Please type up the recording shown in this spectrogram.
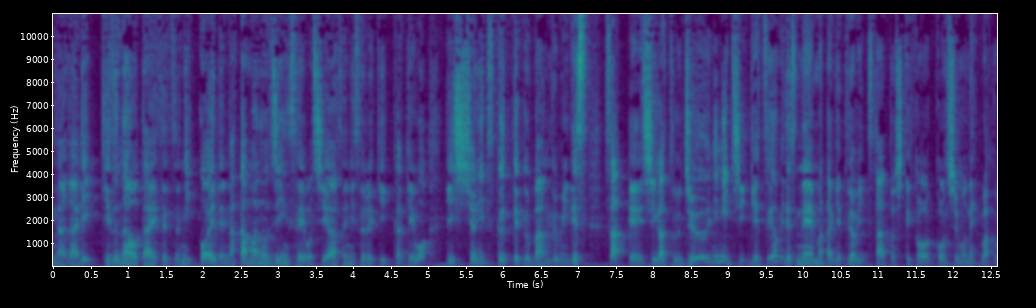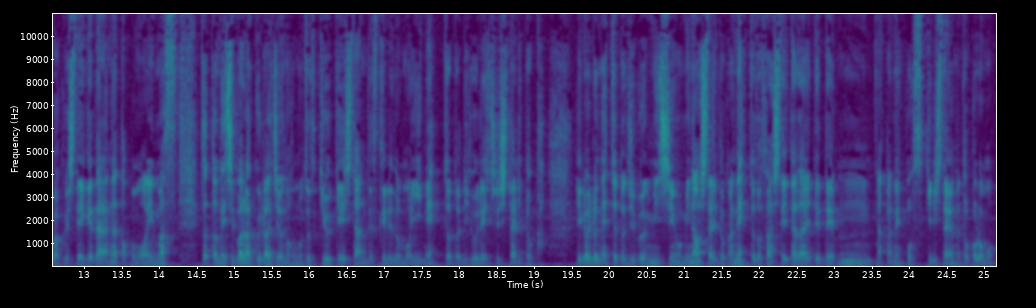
ながり、絆を大切に声で仲間の人生を幸せにするきっかけを一緒に作っていく番組です。さあ、えー4月12日月曜日ですね。また月曜日スタートしてこう今週もね、ワクワクしていけたらなと思います。ちょっとね、しばらくラジオの方もちょっと休憩したんですけれども、いいね、ちょっとリフレッシュしたりとか、いろいろね、ちょっと自分自身を見直したりとかね、ちょっとさせていただいてて、うん、なんかね、こう、すっきりしたようなところも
